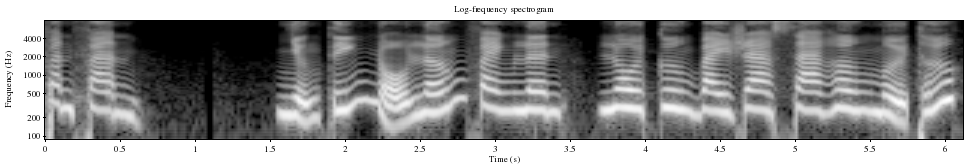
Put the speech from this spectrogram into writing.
Phanh phanh. Những tiếng nổ lớn vang lên, lôi cương bay ra xa hơn 10 thước.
